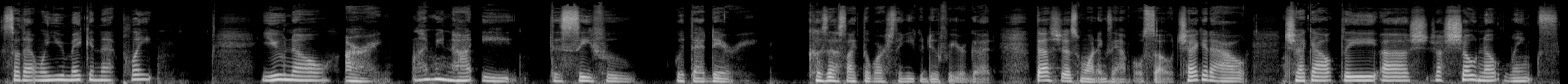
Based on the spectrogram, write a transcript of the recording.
so that when you're making that plate, you know, all right, let me not eat the seafood with that dairy because that's like the worst thing you could do for your gut. That's just one example. So check it out. Check out the uh, sh- show note links.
